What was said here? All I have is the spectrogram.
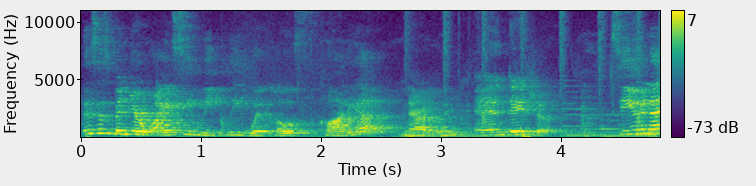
this has been your YC Weekly with host Claudia. Natalie. And Deja. See you next week. Bye.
